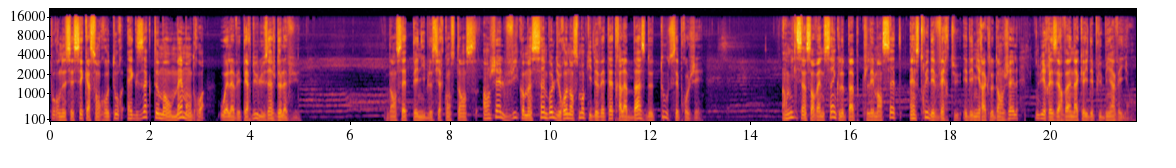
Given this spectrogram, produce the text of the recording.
pour ne cesser qu'à son retour exactement au même endroit où elle avait perdu l'usage de la vue. Dans cette pénible circonstance, Angèle vit comme un symbole du renoncement qui devait être à la base de tous ses projets. En 1525, le pape Clément VII instruit des vertus et des miracles d'Angèle, lui réserva un accueil des plus bienveillants.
